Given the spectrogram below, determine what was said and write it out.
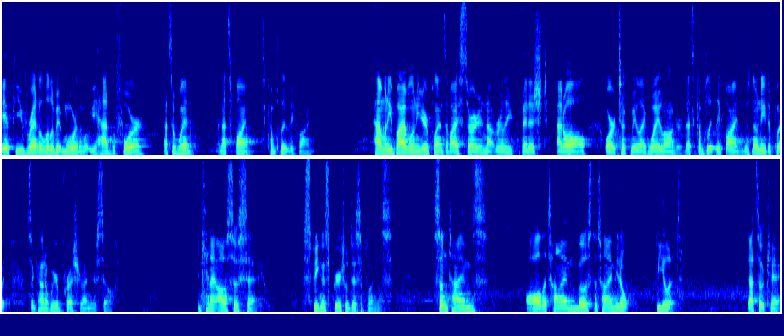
if you've read a little bit more than what we had before, that's a win, and that's fine. It's completely fine. How many Bible in a year plans have I started and not really finished at all, or it took me like way longer? That's completely fine. There's no need to put some kind of weird pressure on yourself. And can I also say, speaking of spiritual disciplines, sometimes, all the time, most of the time, you don't feel it. That's okay.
